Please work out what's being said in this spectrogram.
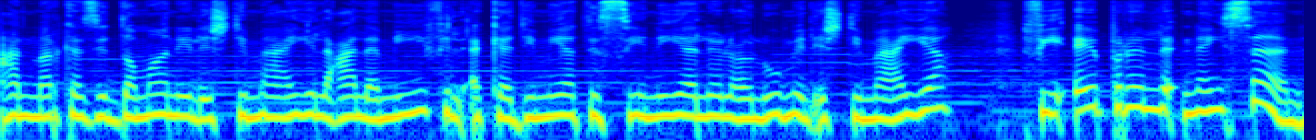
عن مركز الضمان الاجتماعي العالمي في الأكاديمية الصينية للعلوم الاجتماعية في أبريل نيسان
